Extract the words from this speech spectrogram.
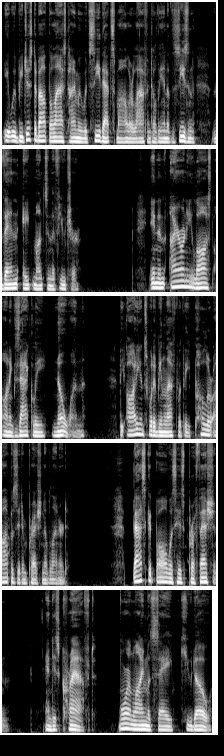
it would be just about the last time we would see that smile or laugh until the end of the season, then eight months in the future. In an irony lost on exactly no one, the audience would have been left with the polar opposite impression of Leonard. Basketball was his profession and his craft, more in line with, say, Kyudo,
